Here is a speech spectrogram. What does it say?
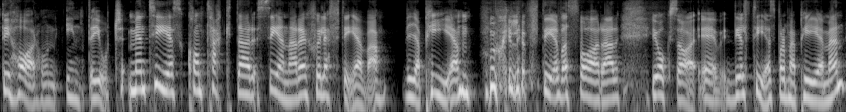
Det har hon inte gjort. Men TS kontaktar senare Skellefteå-Eva via PM och Skellefteå-Eva svarar ju också eh, dels TS på de här PMen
